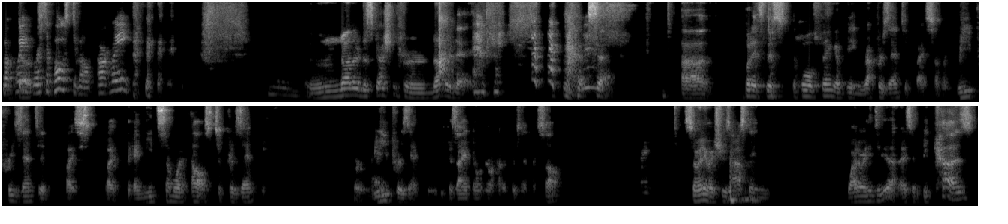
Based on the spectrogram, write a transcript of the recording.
But wait, we're supposed to vote, aren't we? Another discussion for another day. Okay. so, uh, but it's this the whole thing of being represented by someone, represented by by like I need someone else to present me or Right. represent me because I don't know how to present myself. Right. So anyway, she was asking, why do I need to do that? I said because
